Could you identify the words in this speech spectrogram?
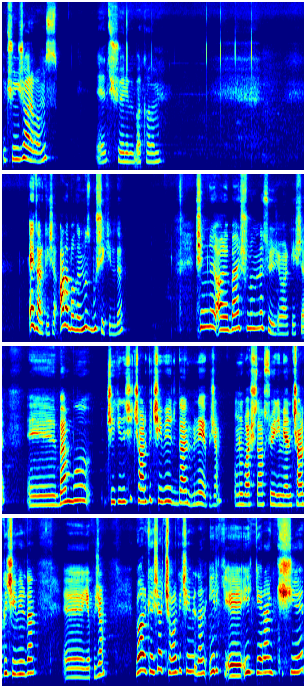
üçüncü arabamız. Evet şöyle bir bakalım. Evet arkadaşlar arabalarımız bu şekilde. Şimdi ben şunu ne söyleyeceğim arkadaşlar. Ee, ben bu çekilişi çarkı çevirden ne yapacağım? Onu baştan söyleyeyim. Yani çarkı çevirden e, yapacağım. Ve arkadaşlar çarkı çevirden ilk e, ilk gelen kişiye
